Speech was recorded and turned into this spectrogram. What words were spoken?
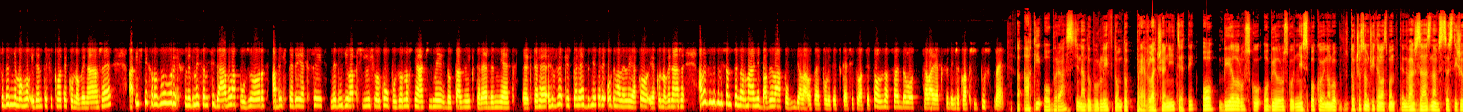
co by mě mohlo identifikovat jako novináře. A i v těch rozhovorech s lidmi jsem si dávala pozor, abych tedy jaksi nebudila příliš velkou pozornost nějakými dotazy, které by mě, které, které by mě tedy odhalily jako, jako novináře. Ale s lidmi jsem se normálně bavila a povídala o té politické situaci. To zase bylo zcela, jak si bych řekla, přípustné. A aký obraz jste nadobudli v tomto prevlečení tety o Bielorusku, o Bielorusku nespokojno? To, čo som čítal, aspoň ten váš záznam z cesty, že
